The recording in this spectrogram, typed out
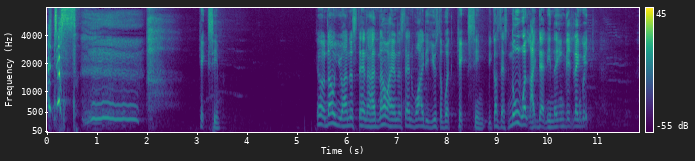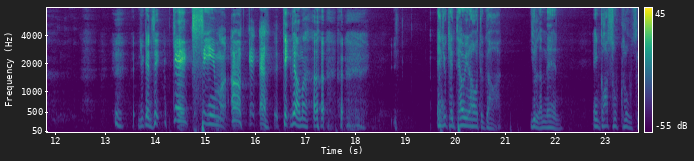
I just kicks him. You know, now you understand. Uh, now I understand why they use the word kicks him because there's no word like that in the English language. You can say, kicks him. Oh, uh, kick, uh, kick them. Uh. and you can tell it all to God. You lament. And God so close.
